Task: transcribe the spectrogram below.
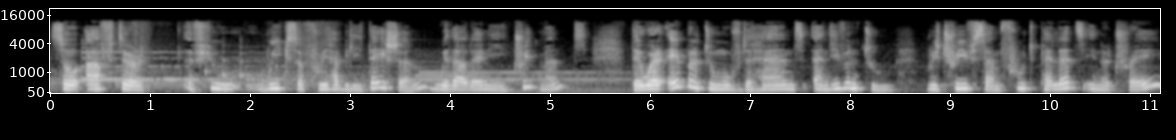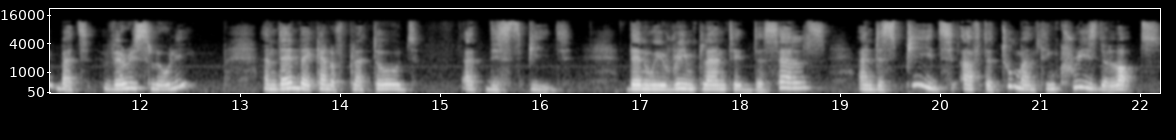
So after a few weeks of rehabilitation without any treatment, they were able to move the hands and even to retrieve some food pellets in a tray, but very slowly. And then they kind of plateaued at this speed. Then we reimplanted the cells, and the speed after two months increased a lot.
